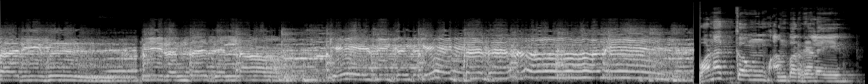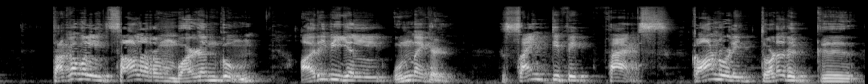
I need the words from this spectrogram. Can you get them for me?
பகுத்தறிவு பிறந்ததெல்லாம் கேள்விகள் கேட்டதனாலே வணக்கம் அன்பர்களே. தகவல் சாளரம் வழங்கும் அறிவியல் உண்மைகள் சயின்டிபிக் ஃபேக்ட்ஸ் காணொளி தொடருக்கு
